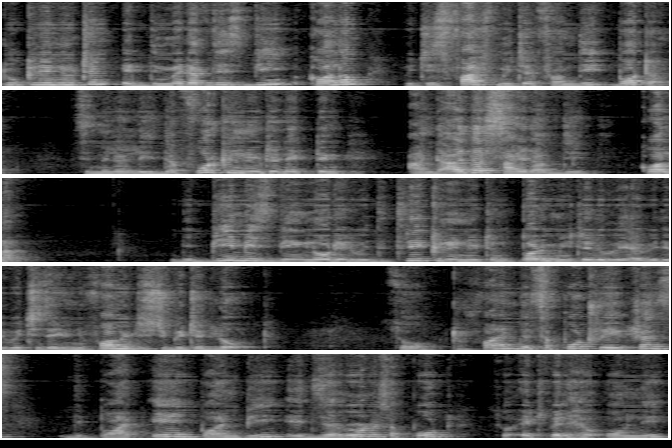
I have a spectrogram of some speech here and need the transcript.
2 kilonewton at the mid of this B column which is 5 meter from the bottom. Similarly the 4 kilonewton acting on the other side of the column. The beam is being loaded with the 3 kilonewton per meter which is a uniformly distributed load. So to find the support reactions the point A and point B is the roller support so it will have only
